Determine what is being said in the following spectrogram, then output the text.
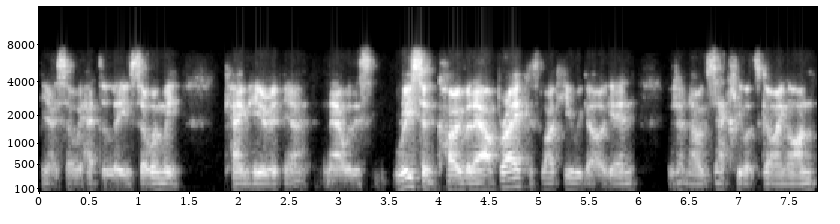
you know, so we had to leave. So when we came here, you know, now with this recent COVID outbreak, it's like here we go again. We don't know exactly what's going on,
